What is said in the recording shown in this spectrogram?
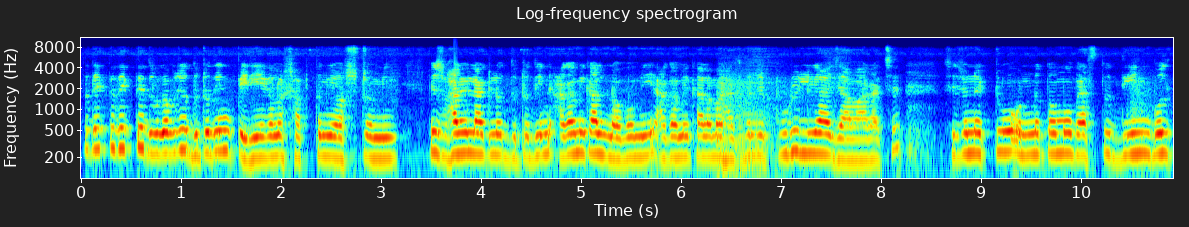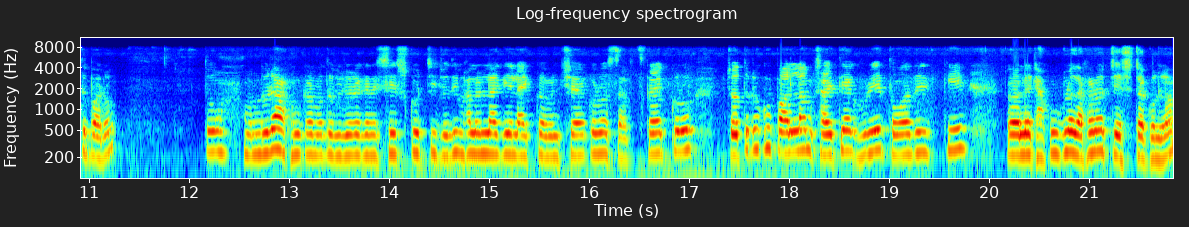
তো দেখতে দেখতে দুর্গাপুজো দুটো দিন পেরিয়ে গেল, সপ্তমী, অষ্টমী। বেশ ভালোই লাগল দুটো দিন। আগামীকাল নবমী, আগামীকাল আমার হাজব্যান্ডের পুরুলিয়ায় যাওয়ার আছে। সেজন্য একটু অন্যতম ব্যস্ত দিন বলতে পারো। তো বন্ধুরা, এখনকার মতো ভিডিওটা এখানে শেষ করছি। যদি ভালো লাগে লাইক কমেন্ট শেয়ার করো সাবস্ক্রাইব করো। যতটুকু পারলাম সাইতিয়া ঘুরে তোমাদেরকে মানে ঠাকুরগুলো দেখানোর চেষ্টা করলাম।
